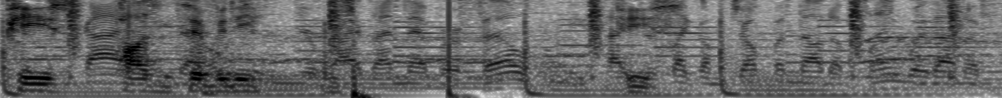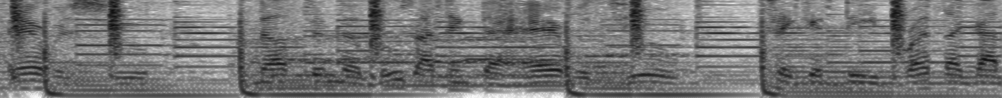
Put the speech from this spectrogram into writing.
Peace, positivity, and peace. Nothing to lose, I think the air is you. Take a deep breath, I got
